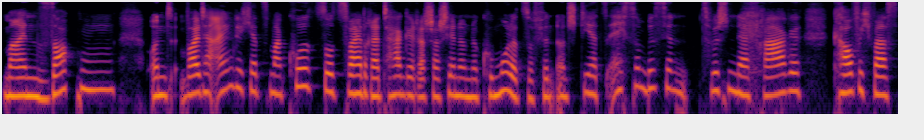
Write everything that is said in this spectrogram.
meinen Socken und wollte eigentlich jetzt mal kurz so zwei, drei Tage recherchieren, um eine Kommode zu finden und stehe jetzt echt so ein bisschen zwischen der Frage, kaufe ich was,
